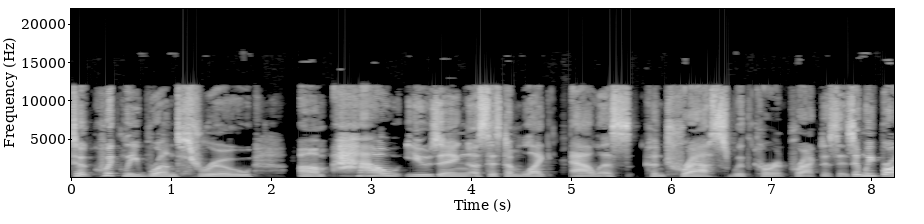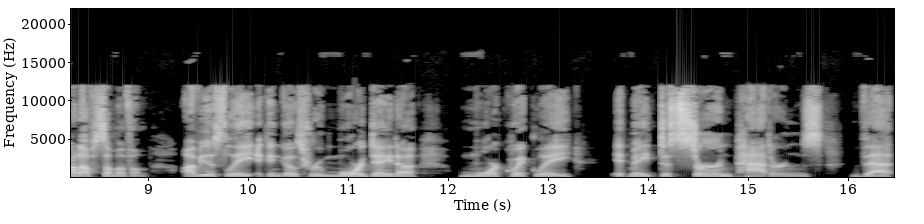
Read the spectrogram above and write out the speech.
to quickly run through um, how using a system like Alice contrasts with current practices. And we brought off some of them. Obviously, it can go through more data more quickly. It may discern patterns that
